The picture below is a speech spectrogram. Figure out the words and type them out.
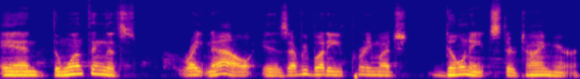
and the one thing that's right now is everybody pretty much donates their time here.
